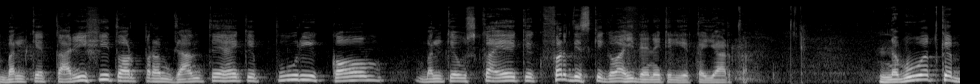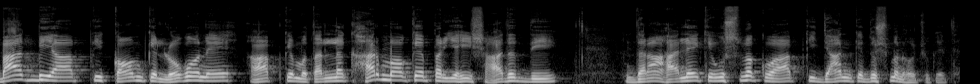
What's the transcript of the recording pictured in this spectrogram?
بلکہ تاریخی طور پر ہم جانتے ہیں کہ پوری قوم، بلکہ اس کا ایک ایک فرد اس کی گواہی دینے کے لیے تیار تھا۔ نبوت کے بعد بھی آپ کی قوم کے لوگوں نے آپ کے متعلق ہر موقع پر یہی شہادت دی درا حالے کہ اس وقت وہ آپ کی جان کے دشمن ہو چکے تھے۔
